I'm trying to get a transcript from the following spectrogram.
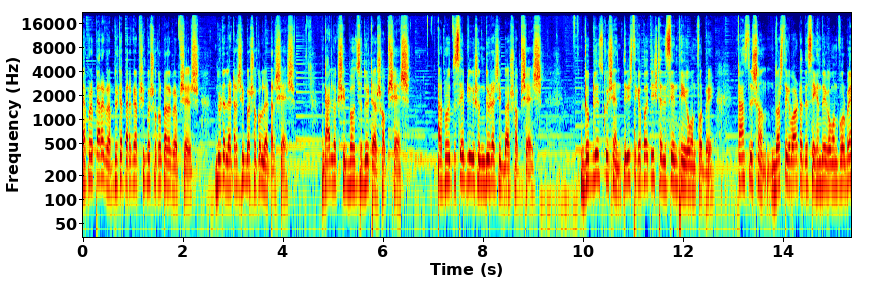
এরপরে প্যারাগ্রাফ দুইটা প্যারাগ্রাফ শিখবে, সকল প্যারাগ্রাফ শেষ। দুইটা লেটার শিখবে, সকল লেটার শেষ। ডায়লগ শিখবে, হচ্ছে দুইটা, সব শেষ। তারপর হচ্ছে অ্যাপ্লিকেশন দুইটা শিখবে, সব শেষ। ডব্লিউএস কোয়েশ্চেন তিরিশ থেকে পঁয়ত্রিশটা দিচ্ছে এখান থেকে কমন পড়বে। ট্রান্সলেশন দশ থেকে বারোটা দিচ্ছে এখান থেকে কমন পড়বে।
